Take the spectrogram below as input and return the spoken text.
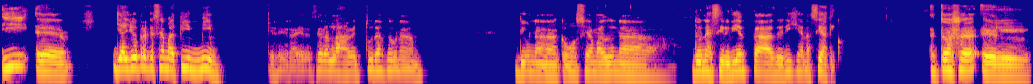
Y, eh, y, hay otra que se llama Tin Min, que eran las aventuras de una, de una, ¿cómo se llama? De una, de una sirvienta de origen asiático. Entonces, el,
